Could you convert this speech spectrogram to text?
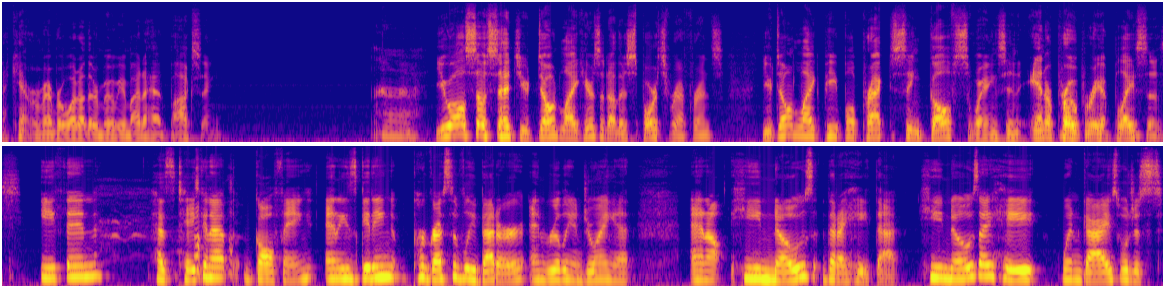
I can't remember what other movie might have had boxing. I don't know. You also said you don't like. Here's another sports reference. You don't like people practicing golf swings in inappropriate places. Ethan has taken up golfing and he's getting progressively better and really enjoying it. And i he knows that I hate that. He knows I hate when guys will just,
